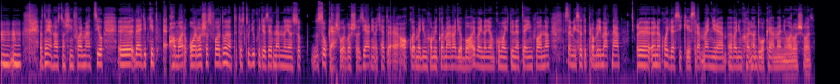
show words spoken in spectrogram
hm, hm. Ez nagyon hasznos információ, de egyébként hamar orvoshoz fordulnak, tehát azt tudjuk, hogy azért nem nagyon szok, szokás orvoshoz járni, vagy hát akkor megyünk, amikor már nagy a baj, vagy nagyon komoly tüneteink vannak. Személyzeti problémáknál önök hogy veszik észre, mennyire vagyunk hajlandóak elmenni orvoshoz?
